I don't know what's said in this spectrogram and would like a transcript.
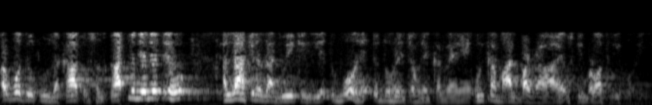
اور وہ جو تم زکوٰۃ اور صدقات میں دے دیتے ہو، اللہ کی رضا جوئی کے لیے تو وہ ہے جو دوہرے چوہرے کر رہے ہیں۔ ان کا مال بڑھ رہا ہے، اس کی بڑھوتری ہو رہی ہے۔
